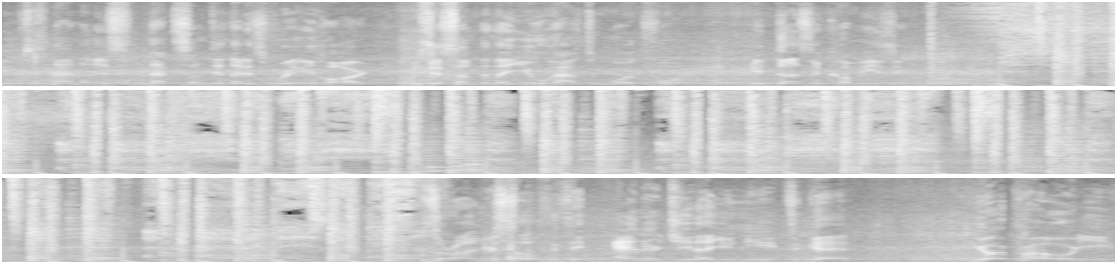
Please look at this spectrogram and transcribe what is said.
Dreams is not, is not something that is really hard. It's just something that you have to work for. It doesn't come easy. Surround yourself with the energy that you need to get your priorities,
